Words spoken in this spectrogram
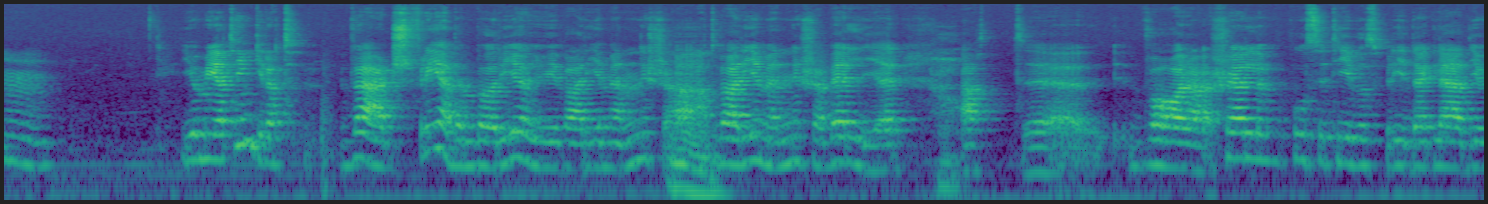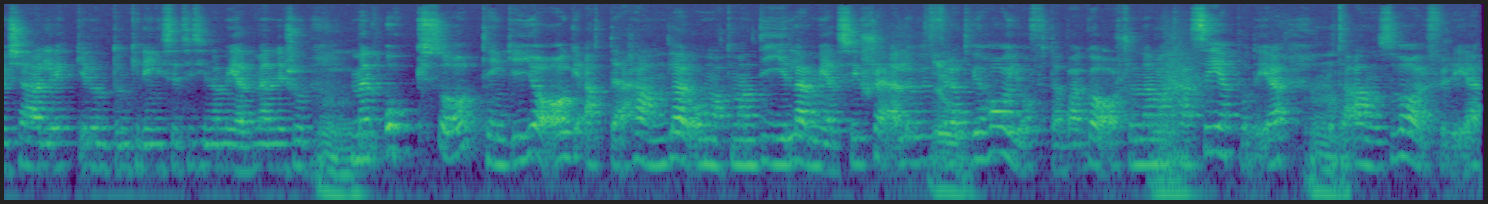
Mm. Jo, men jag tänker att världsfreden börjar ju i varje människa. Mm. Att varje människa väljer att eh, vara själv positiv och sprida glädje och kärlek runt omkring sig till sina medmänniskor. Mm. Men också, tänker jag, att det handlar om att man dealar med sig själv. För Jo. att vi har ju ofta bagage och när man kan se på det Mm. och ta ansvar för det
